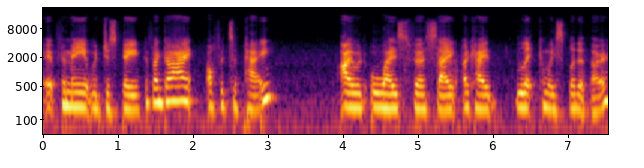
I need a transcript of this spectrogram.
it for me it would just be if a guy offered to pay, I would always first say, okay, let can we split it though?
